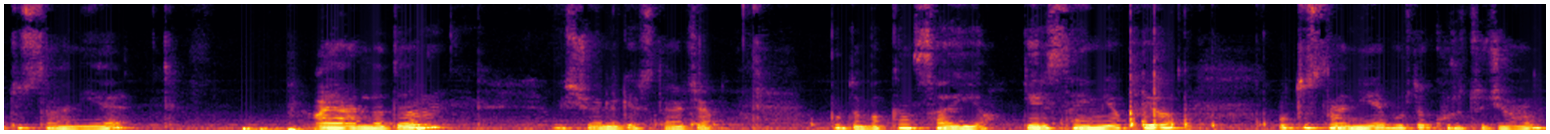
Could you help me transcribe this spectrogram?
30 saniye ayarladım. Ve şöyle göstereceğim. Burada bakın sayıyor. Geri sayım yapıyor. 30 saniye burada kurutacağım.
